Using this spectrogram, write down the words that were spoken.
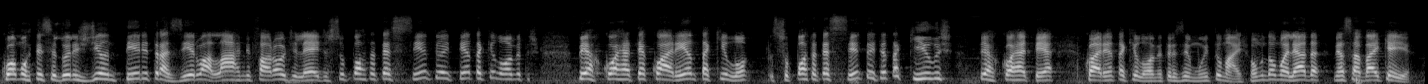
com amortecedores dianteiro e traseiro, alarme, farol de LED, suporta até 180 quilômetros, percorre até 40 quilômetros, suporta até 180 quilos, percorre até 40 quilômetros e muito mais. Vamos dar uma olhada nessa bike aí.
